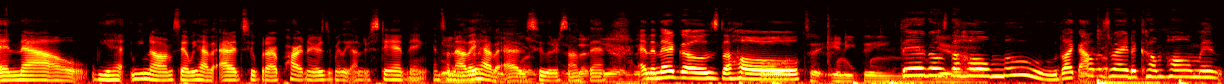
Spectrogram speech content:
and now we ha- you know what i'm saying we have an attitude but our partner isn't really understanding and so Yeah, now they have an exactly. Like, attitude or something yeah, and then there goes the whole to anything. there goes the whole mood. Like I was ready to come home and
